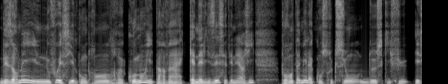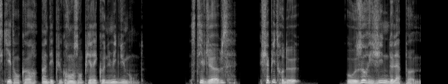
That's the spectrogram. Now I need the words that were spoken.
Désormais, il nous faut essayer de comprendre comment il parvint à canaliser cette énergie pour entamer la construction de ce qui fut et ce qui est encore un des plus grands empires économiques du monde. Steve Jobs, chapitre 2 Aux origines de la pomme.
